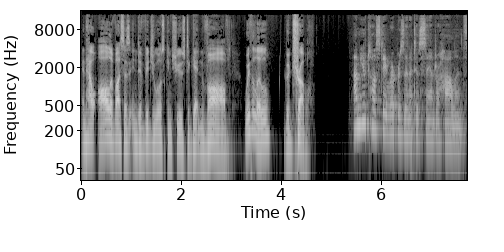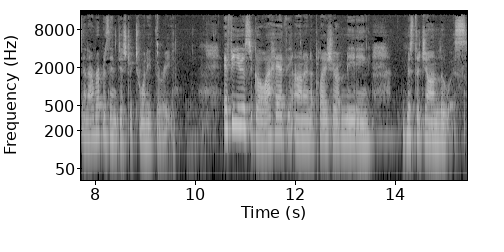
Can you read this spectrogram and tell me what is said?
and how all of us as individuals can choose to get involved with a little good trouble. I'm Utah State Representative Sandra Hollins, and I represent District 23. A few years ago, I had the honor and the pleasure of meeting Mr. John Lewis.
